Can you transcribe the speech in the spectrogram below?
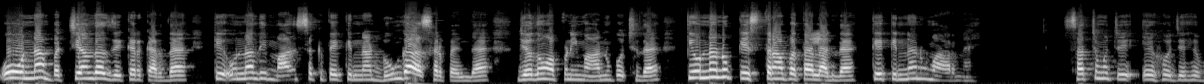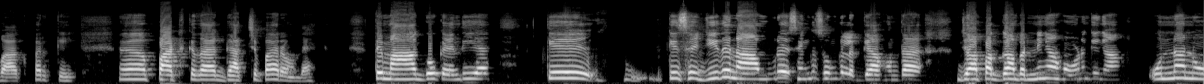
ਉਹ ਉਹਨਾਂ ਬੱਚਿਆਂ ਦਾ ਜ਼ਿਕਰ ਕਰਦਾ ਹੈ ਕਿ ਉਹਨਾਂ ਦੀ ਮਾਨਸਿਕ ਤੇ ਕਿੰਨਾ ਡੂੰਘਾ ਅਸਰ ਪੈਂਦਾ ਹੈ ਜਦੋਂ ਆਪਣੀ ਮਾਂ ਨੂੰ ਪੁੱਛਦਾ ਹੈ ਕਿ ਉਹਨਾਂ ਨੂੰ ਕਿਸ ਤਰ੍ਹਾਂ ਪਤਾ ਲੱਗਦਾ ਹੈ ਕਿ ਕਿੰਨਾਂ ਨੂੰ ਮਾਰਨਾ ਹੈ। ਸੱਚਮੁੱਚ ਇਹੋ ਜਿਹੇ ਵਾਕ ਭਰ ਕੇ ਅਹ, ਪਾਠਕ ਦਾ ਗੱਚ ਭਰ ਆਉਂਦਾ ਤੇ ਮਾਂ ਅੱਗੋਂ ਕਹਿੰਦੀ ਹੈ ਕਿ ਕਿਸੇ ਜਿਹਦੇ ਨਾਮ ਮੂਰੇ ਸਿੰਘ ਸੁੰਘ ਲੱਗਿਆ ਹੁੰਦਾ ਜਾਂ ਪੱਗਾਂ ਬੰਨੀਆਂ ਹੋਣਗੀਆਂ ਉਹਨਾਂ ਨੂੰ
